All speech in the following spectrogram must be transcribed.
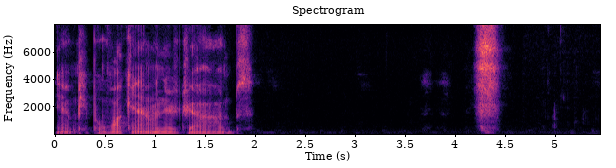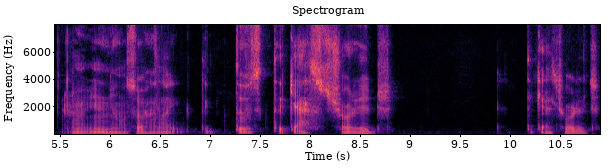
Yeah, people walking out on their jobs. and you also had like the, those the gas shortage. The gas shortage.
